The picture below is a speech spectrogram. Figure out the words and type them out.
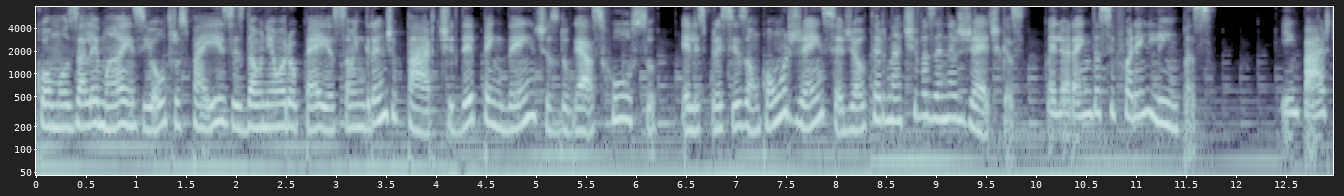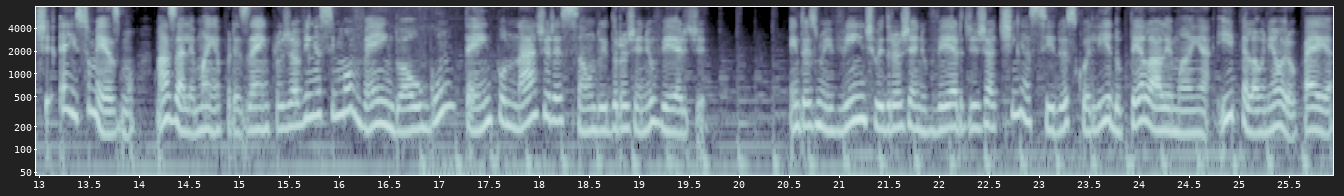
Como os alemães e outros países da União Europeia são em grande parte dependentes do gás russo, eles precisam com urgência de alternativas energéticas, melhor ainda se forem limpas. E em parte é isso mesmo, mas a Alemanha, por exemplo, já vinha se movendo há algum tempo na direção do hidrogênio verde. Em 2020, o hidrogênio verde já tinha sido escolhido pela Alemanha e pela União Europeia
